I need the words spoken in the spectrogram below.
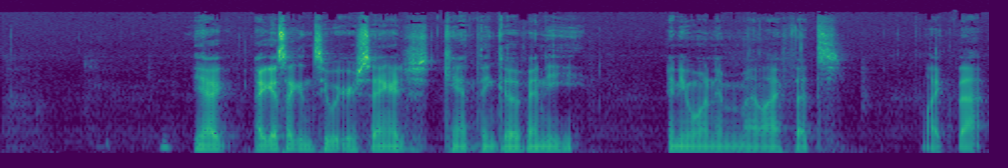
Yeah, I, I guess I can see what you're saying. I just can't think of any anyone in my life that's like that.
